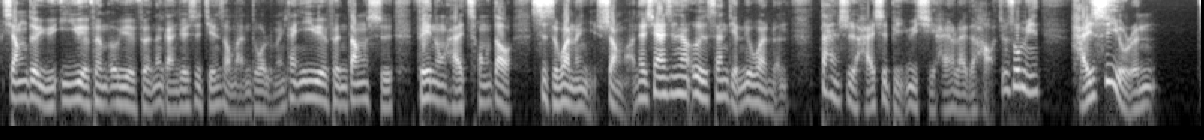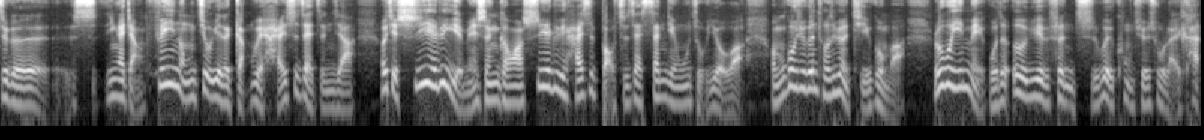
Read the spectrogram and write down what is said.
相对于一月份、二月份，那感觉是减少蛮多了嘛。你看一月份当时非农还冲到四十万人以上嘛，那现在身上二十三点六万人，但是还是比预期还要来得好，就说明还是有人。这个是应该讲非农就业的岗位还是在增加，而且失业率也没升高啊，失业率还是保持在三点五左右啊。我们过去跟投资朋友提过嘛，如果以美国的二月份职位空缺数来看，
